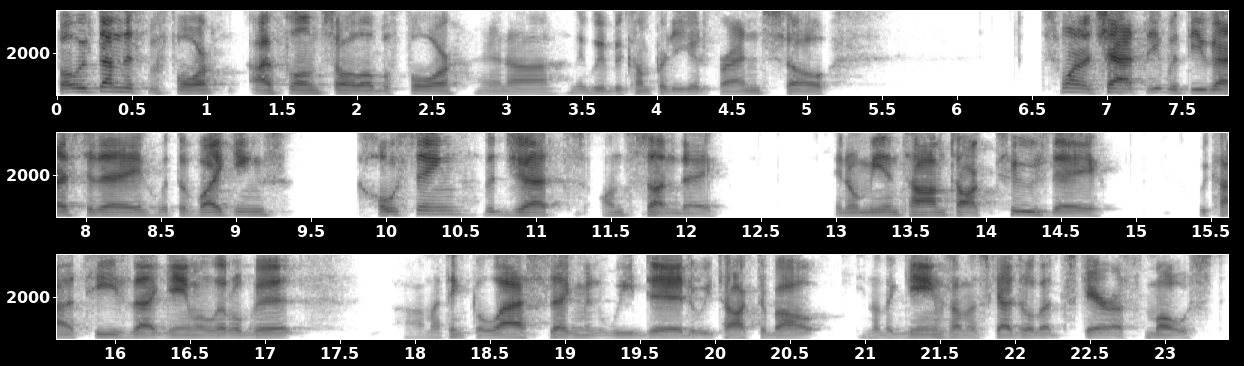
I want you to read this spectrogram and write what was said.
But we've done this before. I've flown solo before, and uh, I think we've become pretty good friends. So just want to chat with you guys today with the Vikings hosting the Jets on Sunday. You know, me and Tom talked Tuesday. We kind of teased that game a little bit. Um, I think the last segment we did, we talked about you know the games on the schedule that scare us most.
